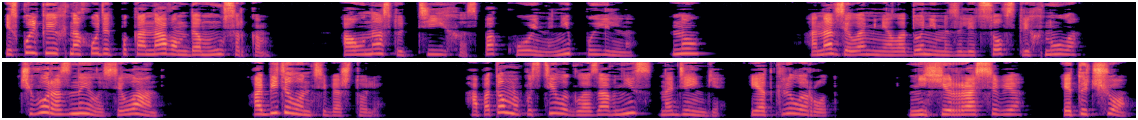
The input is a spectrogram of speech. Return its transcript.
И сколько их находят по канавам да мусоркам. А у нас тут тихо, спокойно, не пыльно. Ну? Она взяла меня ладонями за лицо, встряхнула. Чего разнылась, Илан? Обидел он тебя, что ли? А потом опустила глаза вниз на деньги и открыла рот. Ни хера себе! Это чё?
